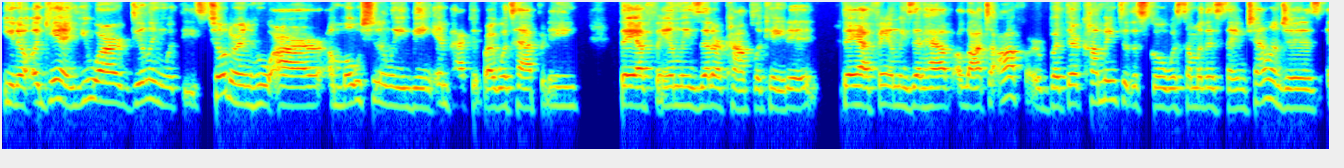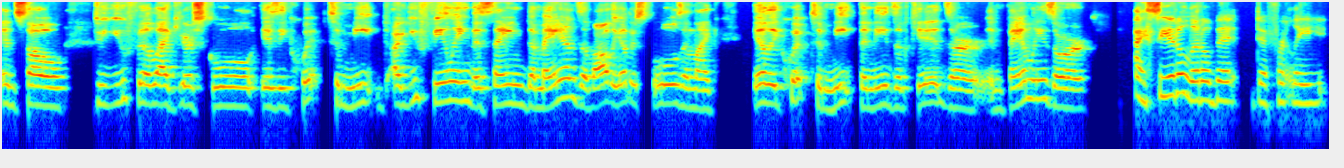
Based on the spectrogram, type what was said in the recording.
you know, again, you are dealing with these children who are emotionally being impacted by what's happening. They have families that are complicated. They have families that have a lot to offer, but they're coming to the school with some of the same challenges. And so do you feel like your school is equipped to meet are you feeling the same demands of all the other schools and like ill-equipped to meet the needs of kids or in families or I see it a little bit differently.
